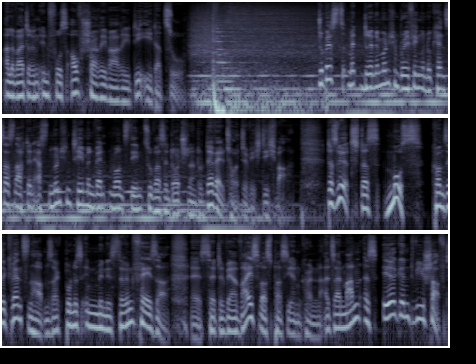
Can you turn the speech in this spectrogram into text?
Alle weiteren Infos auf charivari.de dazu. Du bist mittendrin im München Briefing und du kennst das. Nach den ersten München-Themen wenden wir uns dem zu, was in Deutschland und der Welt heute wichtig war. Das wird, das muss Konsequenzen haben, sagt Bundesinnenministerin Faeser. Es hätte wer weiß was passieren können, als ein Mann es irgendwie schafft,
